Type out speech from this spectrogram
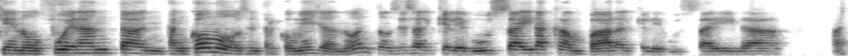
que no fueran tan, tan cómodos, entre comillas, ¿no? Entonces, al que le gusta ir a acampar, al que le gusta ir a, a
